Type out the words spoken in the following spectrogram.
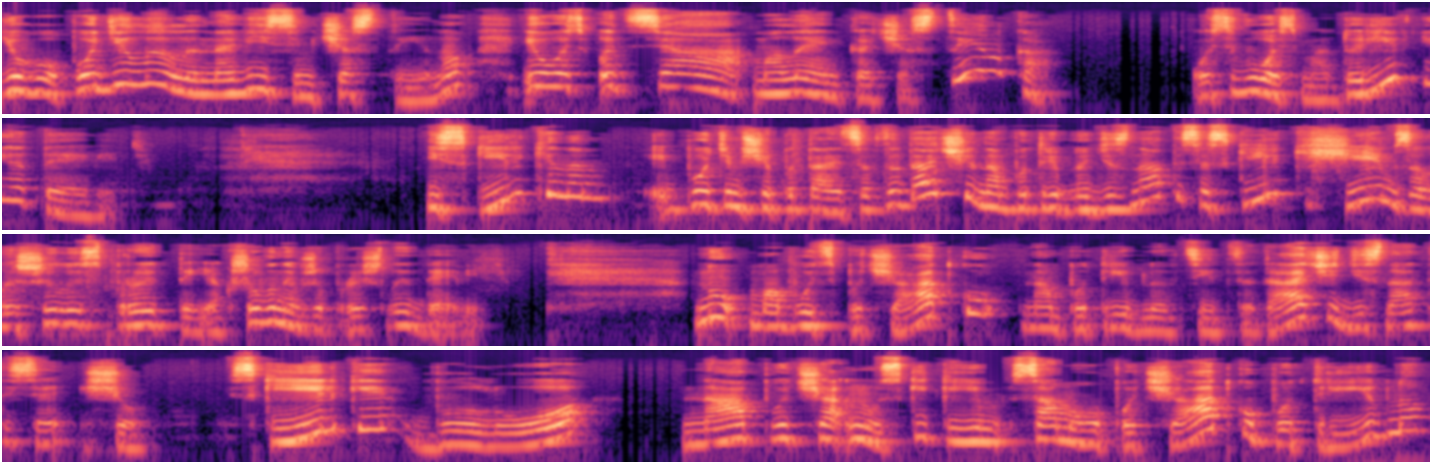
його поділили на 8 частинок, і ось оця маленька частинка, ось восьма, дорівнює 9. І скільки нам, і потім ще питається в задачі, нам потрібно дізнатися, скільки ще їм залишилось пройти, якщо вони вже пройшли 9. Ну, мабуть, спочатку нам потрібно в цій задачі дізнатися, що скільки було на початку, ну, скільки їм з самого початку потрібно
